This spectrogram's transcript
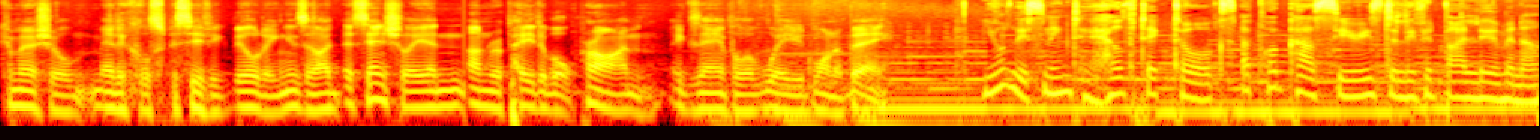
commercial medical specific building is essentially an unrepeatable prime example of where you'd want to be. You're listening to Health Tech Talks, a podcast series delivered by Lumina.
